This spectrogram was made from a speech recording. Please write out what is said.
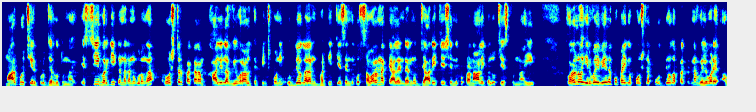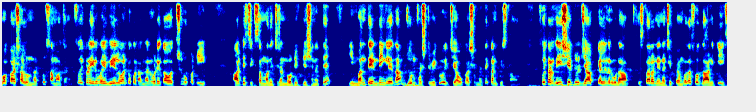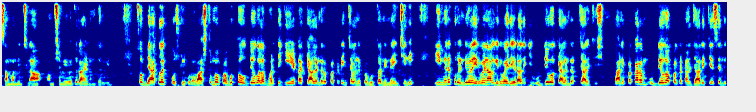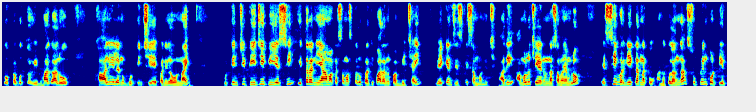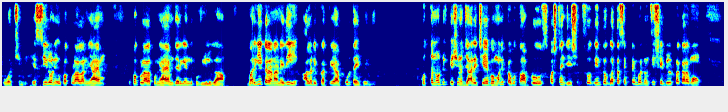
మార్పులు చేర్పులు జరుగుతున్నాయి. ఎస్సీ వర్గీకరణకు అనుగుణంగా రోస్టర్ ప్రకారం ఖాళీల వివరాలు తెప్పించుకొని ఉద్యోగాలను భర్తీ చేసేందుకు సవరణ క్యాలెండర్ను జారీ చేసేందుకు ప్రణాళికలు చేస్తున్నాయి. త్వరలో ఇరవై వేలకు పైగా పోస్టులకు ఉద్యోగ ప్రకటన వెలువడే అవకాశాలు ఉన్నట్లు సమాచారం. సో ఇక్కడ ఇరవై వేలు అంటే ఒకటి అంగన్వాడీ కావచ్చు ఒకటి ఆర్టీసీకి సంబంధించిన నోటిఫికేషన్ అయితే ఈ మంత్ ఎండింగ్ లేదా జూన్ ఫస్ట్ వీక్లో ఇచ్చే అవకాశం అయితే కనిపిస్తూ ఉంది. సో ఇక్కడ రీషెడ్యూల్ జాబ్ క్యాలెండర్ కూడా ఇస్తారని నిన్న చెప్పాం కదా. సో దానికి సంబంధించిన అంశం ఈరోజు రాయడం జరిగింది. సో బ్యాక్లాగ్ పోస్టులు కూడా. రాష్ట్రంలో ప్రభుత్వ ఉద్యోగాల భర్తీకి ఏటా క్యాలెండర్ ప్రకటించాలని ప్రభుత్వం నిర్ణయించింది. ఈ మేరకు రెండు వేల ఇరవై నాలుగు ఇరవై ఐదు ఏడాదికి ఉద్యోగ క్యాలెండర్ జారీ చేసింది. దాని ప్రకారం ఉద్యోగ ప్రకటనలు జారీ చేసేందుకు ప్రభుత్వ విభాగాలు ఖాళీలను గుర్తించే పనిలో ఉన్నాయి. గుర్తించి టీజీపీఎస్సి ఇతర నియామక సంస్థలు ప్రతిపాదనలు పంపించాయి వేకెన్సీస్కి సంబంధించి. అది అమలు చేయనున్న సమయంలో ఎస్సీ వర్గీకరణకు అనుకూలంగా సుప్రీంకోర్టు తీర్పు వచ్చింది. ఎస్సీలోని ఉపకులాల న్యాయం ఉపకులాలకు న్యాయం జరిగేందుకు వీలుగా వర్గీకరణ అనేది ఆల్రెడీ ప్రక్రియ పూర్తయిపోయింది. కొత్త నోటిఫికేషన్ జారీ చేయబోమని ప్రభుత్వం అప్పుడు స్పష్టం చేసింది. సో దీంతో గత సెప్టెంబర్ నుంచి షెడ్యూల్ ప్రకారము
